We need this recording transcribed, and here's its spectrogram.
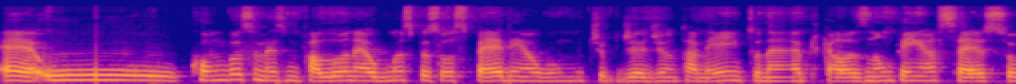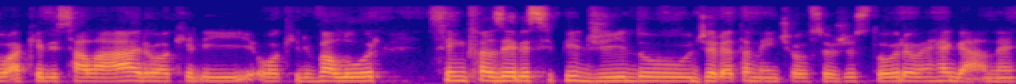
É, o, como você mesmo falou, né, algumas pessoas pedem algum tipo de adiantamento, né, porque elas não têm acesso àquele salário, àquele, ou aquele valor sem fazer esse pedido diretamente ao seu gestor, ao RH, né?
